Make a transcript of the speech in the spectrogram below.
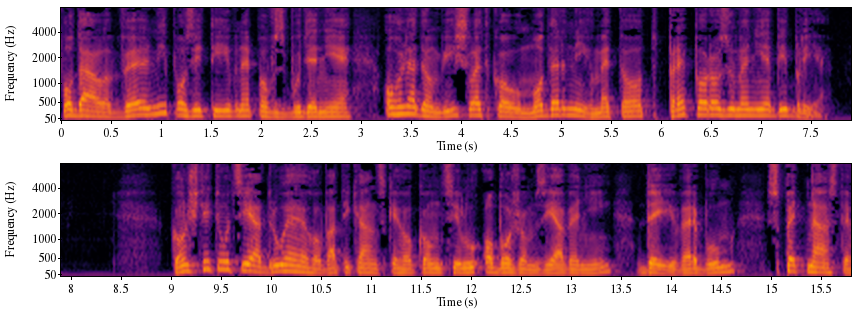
podal veľmi pozitívne povzbudenie ohľadom výsledkov moderných metód pre porozumenie Biblie. Konštitúcia druhého Vatikánskeho koncilu o Božom zjavení Dei Verbum z 15.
